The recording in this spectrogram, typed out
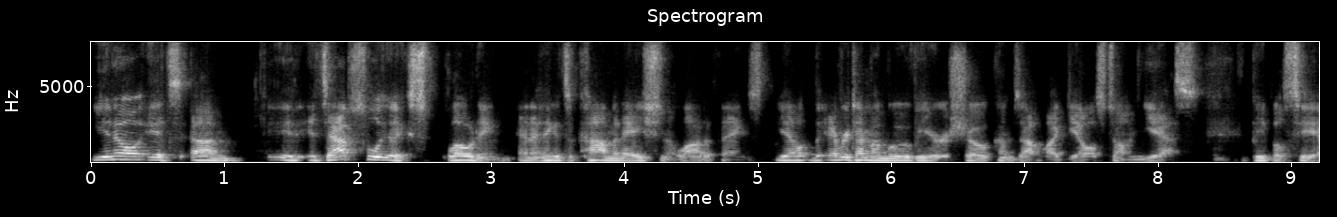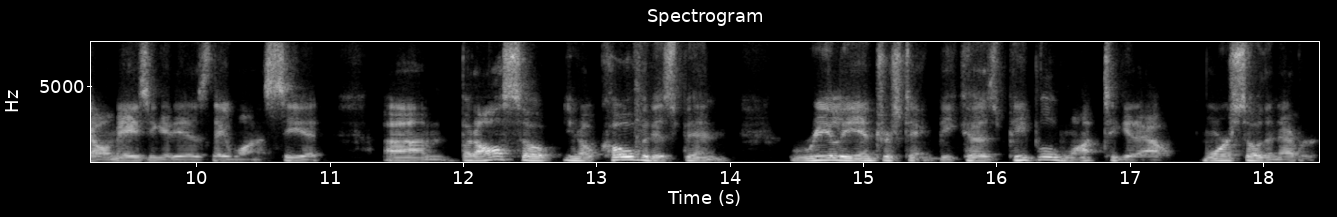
You know, it's um, it, it's absolutely exploding, and I think it's a combination of a lot of things. Yeah, every time a movie or a show comes out like Yellowstone, yes, people see how amazing it is. They want to see it, um, but also, you know, COVID has been really interesting because people want to get out more so than ever.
